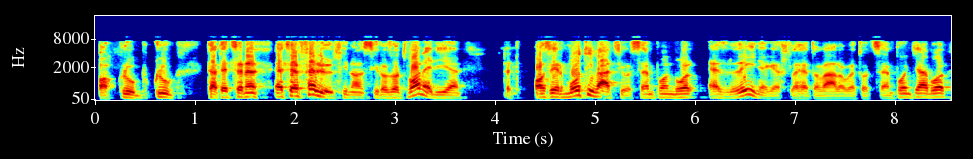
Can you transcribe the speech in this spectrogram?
a klub. klub. Tehát egyszerűen, egyszerűen felülfinanszírozott. Van egy ilyen, tehát azért motivációs szempontból ez lényeges lehet a válogatott szempontjából,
